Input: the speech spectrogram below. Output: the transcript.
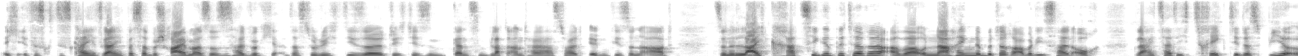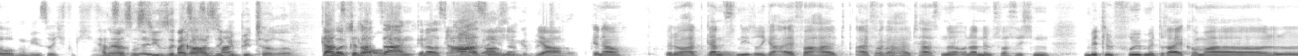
ich, das, das kann ich jetzt gar nicht besser beschreiben. Also es ist halt wirklich, dass du durch diese, durch diesen ganzen Blattanteil hast du halt irgendwie so eine Art, so eine leicht kratzige Bittere, aber und nachhängende Bittere, aber die ist halt auch gleichzeitig trägt dir das Bier irgendwie so. Ich, ich kann Ja, das ist diese ich grasige? Bittere. Ganz Wollte ich genau. gerade sagen, genau, das Grasig, ne? Grasige Ja. Genau. Wenn du halt ganz Oh. niedrige Alpha halt, Alpha-Gehalt hast, ne? Und dann nimmst was ich ein Mittelfrüh mit 3,0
